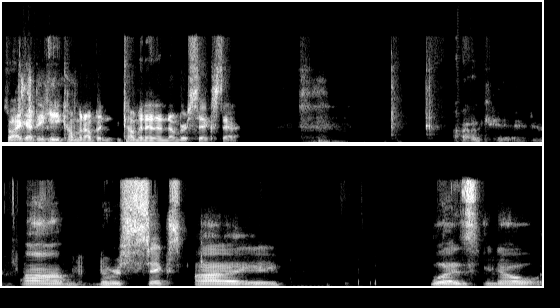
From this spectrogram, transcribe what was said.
So I got the Heat coming up and coming in at number six there. Okay. Um, number six, I was, you know,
